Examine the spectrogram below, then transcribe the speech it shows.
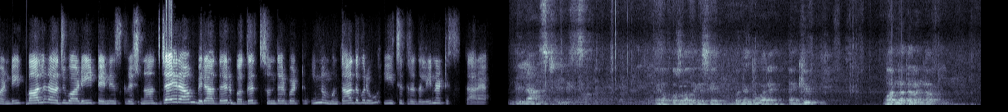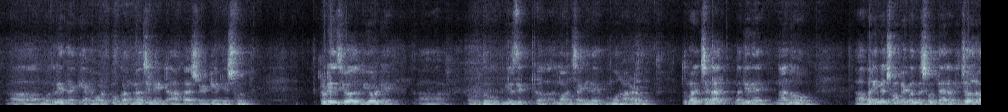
ಪಂಡಿತ್, ಬಾಲರಾಜುವಾಡಿ, ಟೆನ್ನಿಸ್ ಕೃಷ್ಣ, ಜಯರಾಮ್, ಬಿರಾದರ್, ಭಗತ್ ಸುಂದರ್ ಭಟ್ ಇನ್ನು ಮುಂತಾದವರು ಈ ಚಿತ್ರದಲ್ಲಿ ನಟಿಸಿದ್ದಾರೆ ವರ್ಣತರಂಗ ಮೊದಲನೇದಾಗಿ I want to congratulate Akash Reddy and Yashwanth today is your your day ಅವ್ರದ್ದು ಮ್ಯೂಸಿಕ್ ಲಾಂಚ್ ಆಗಿದೆ. ಮೂರು ಹಾಡು. ತುಂಬ ಚೆನ್ನಾಗಿ ಬಂದಿದೆ. ನಾನು ಬರೀ ಮೆಚ್ಕೊಬೇಕು ಅಂತ ಮೆಚ್ಕೊತಾ ಇಲ್ಲ ನಿಜವಾಗ್ಲೂ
